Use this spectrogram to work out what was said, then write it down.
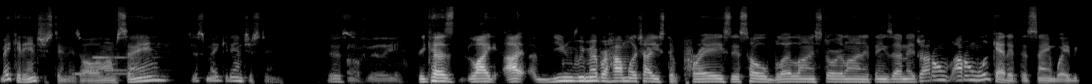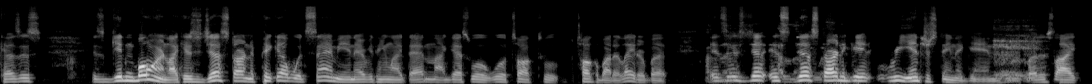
make it interesting is all I'm saying. Just make it interesting. Just I feel you. because like I you remember how much I used to praise this whole bloodline storyline and things of that nature. I don't I don't look at it the same way because it's it's getting boring. Like it's just starting to pick up with Sammy and everything like that. And I guess we'll we'll talk to talk about it later. But it's it's just it's just it. starting to get re-interesting again. But it's like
